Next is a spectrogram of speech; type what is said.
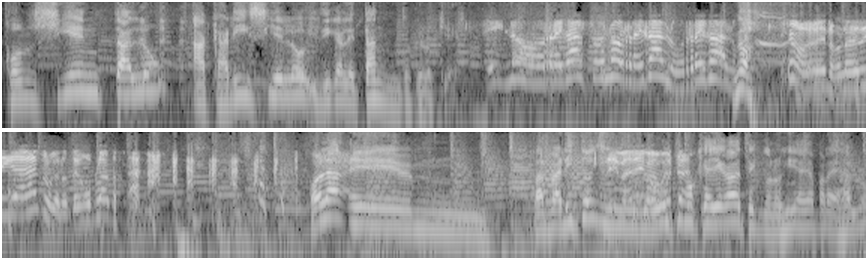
Consiéntalo, acarícielo y dígale tanto que lo quiere. Sí, no, regazo, no, regalo, regalo. No. No, eh, no le digas eso, que no tengo plata. Hola, eh, Barbarito, y dime, lo último que ha llegado de tecnología ya para dejarlo.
